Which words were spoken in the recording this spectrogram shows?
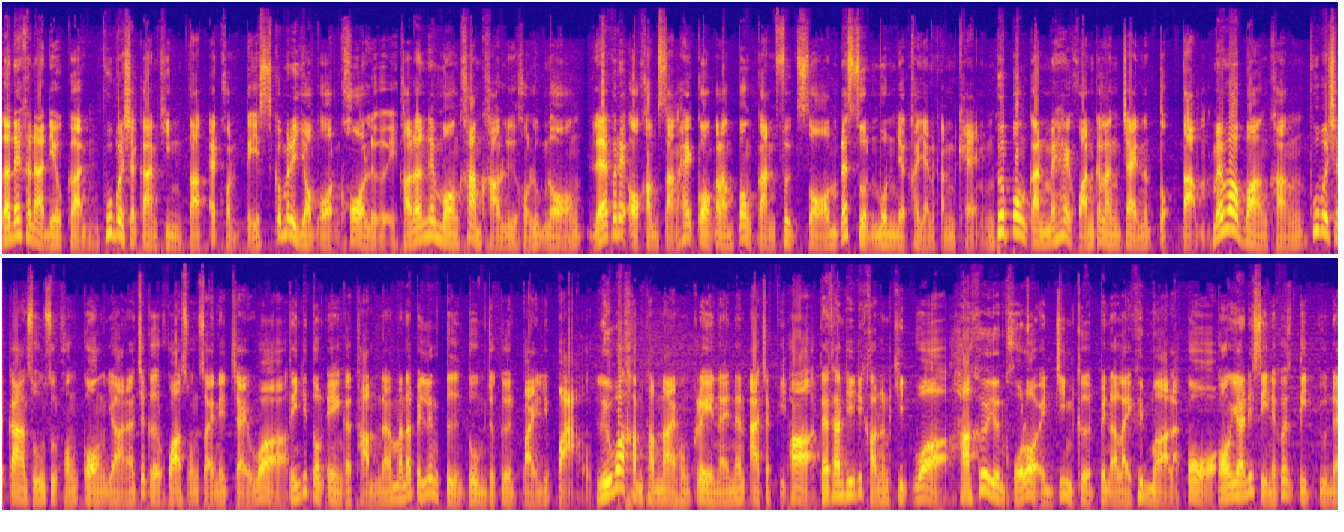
และในขณะเดียวกัน ผู้บัญชาการคินตัสแอคคอนติสก็ไม่ได้ยอมอ่อนข้อเลยเขานั้นได้มองข้ามข่าวลือของลูกน้อง และก็ได้ออกคำสั่งให้กองกำลังป้องกันฝึกซ้อม และสวดมนต์อย่างขยันขันแข็ง เพื่อป้องกันไม่ให้ขวัญกำลังใจนั้นตกต่ำแม้ว่าบางครั้งผู้บัญชาการสูงสุดของกองยานั้นจะเกิดความสงสัยในใจว่าสิ่งที่ตนเองกระทำนั้นมันนั้นเป็นเรื่องตื่นตูมจนเกินไปหรือเปล่า หรือว่าคำทำนายของเกรไนนั้นอาจจะผิดพลาดแต่ทันทีที่เขานั้นคิดว่าหากเครื่องยนต์โคโลเอนจินเกิดเป็นอะไรขึ้นมาแล้วก็กองยานที่สี่นั้นก็จะติดอยู่ใน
